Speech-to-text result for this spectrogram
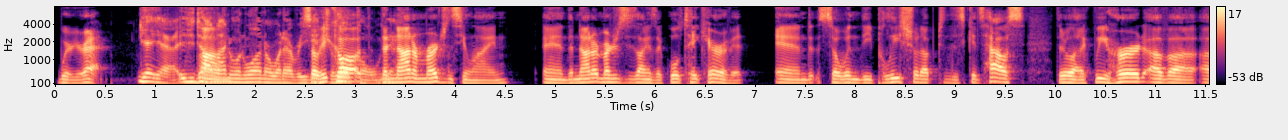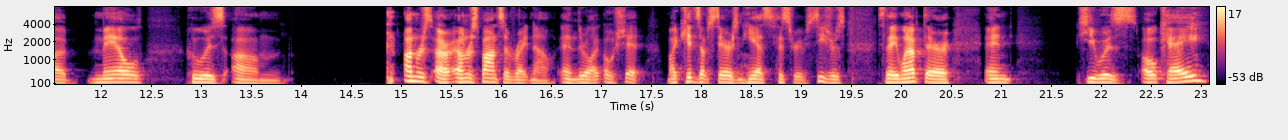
where you're at. Yeah, yeah. You dial um, nine one one or whatever. You So he called local, the yeah. non-emergency line, and the non-emergency line is like, "We'll take care of it." And so when the police showed up to this kid's house, they're like, "We heard of a, a male who is um unres- unresponsive right now," and they're like, "Oh shit, my kid's upstairs and he has history of seizures." So they went up there, and he was okay.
